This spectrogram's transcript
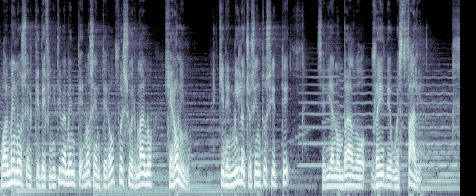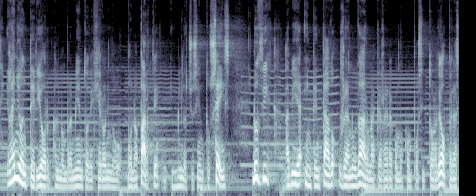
o al menos el que definitivamente no se enteró fue su hermano Jerónimo, quien en 1807 sería nombrado rey de Westfalia. El año anterior al nombramiento de Jerónimo Bonaparte, en 1806, Ludwig había intentado reanudar una carrera como compositor de óperas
